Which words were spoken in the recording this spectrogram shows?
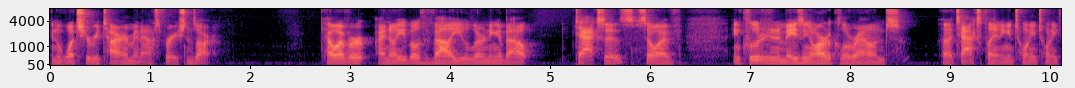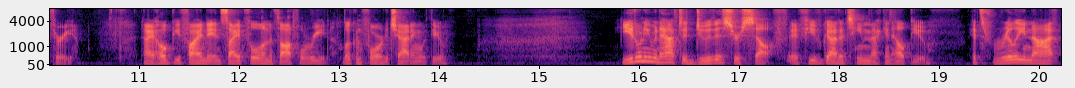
and what your retirement aspirations are. However, I know you both value learning about taxes, so I've included an amazing article around uh, tax planning in 2023. I hope you find it insightful and a thoughtful read. Looking forward to chatting with you. You don't even have to do this yourself if you've got a team that can help you. It's really not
